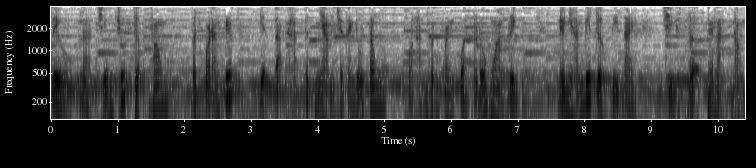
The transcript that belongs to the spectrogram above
đều là chiếm chút thượng phong, bất quá đáng tiếc, hiện tại hạt tất nhàm trở thành đấu tông, còn hắn vẫn quanh quẩn ở đấu hoàng đỉnh. Nếu như hắn biết được tin này, chỉ sợ sẽ lạc nòng.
